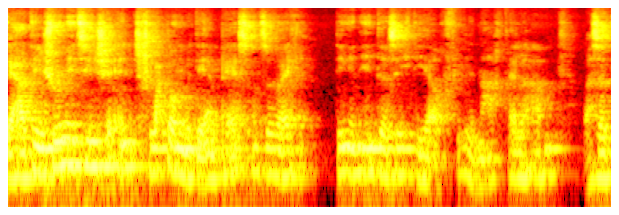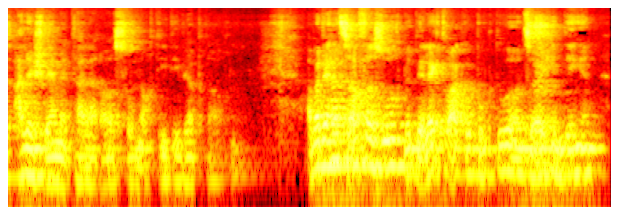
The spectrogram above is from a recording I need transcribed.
Der hatte die schulmedizinische Entschlackung mit DMPS und so weiter Dingen hinter sich, die ja auch viele Nachteile haben. Was hat alle Schwermetalle rausholen, auch die, die wir brauchen. Aber der hat es auch versucht mit Elektroakupunktur und solchen Dingen.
